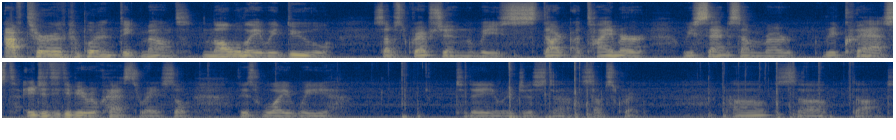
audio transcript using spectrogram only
after componentDidMount, normally we do subscription. We start a timer. We send some uh, request, HTTP request, right? So this way we today we just uh, subscribe pub sub dot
